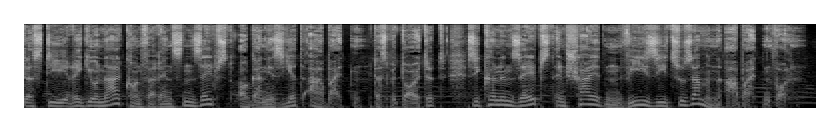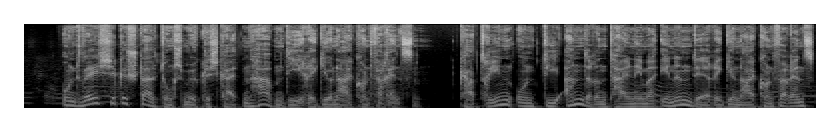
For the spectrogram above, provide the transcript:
dass die Regionalkonferenzen selbst organisiert arbeiten. Das bedeutet, sie können selbst entscheiden, wie sie zusammenarbeiten wollen. Und welche Gestaltungsmöglichkeiten haben die Regionalkonferenzen? Katrin und die anderen TeilnehmerInnen der Regionalkonferenz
